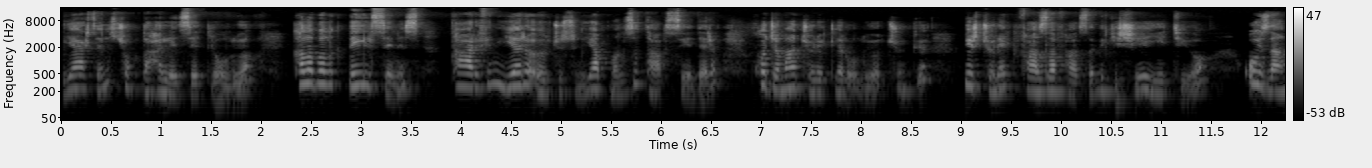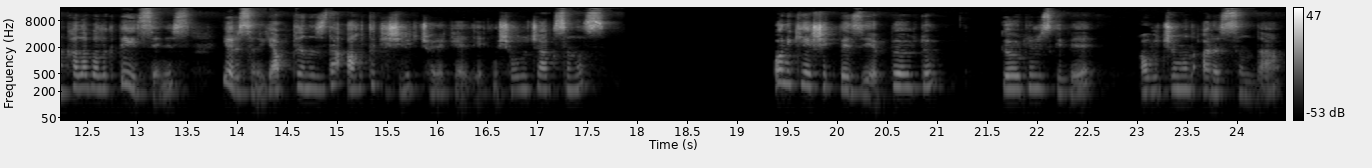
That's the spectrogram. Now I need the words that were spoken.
yerseniz çok daha lezzetli oluyor. Kalabalık değilseniz tarifin yarı ölçüsünü yapmanızı tavsiye ederim. Kocaman çörekler oluyor çünkü. Bir çörek fazla fazla bir kişiye yetiyor. O yüzden kalabalık değilseniz yarısını yaptığınızda 6 kişilik çörek elde etmiş olacaksınız. 12 eşit beziye böldüm. Gördüğünüz gibi avucumun arasında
